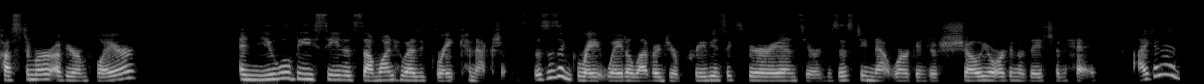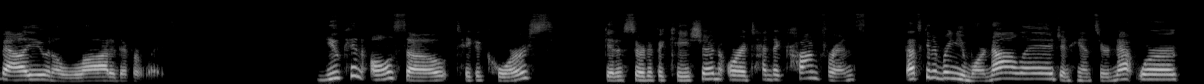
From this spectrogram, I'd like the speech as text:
customer of your employer, and you will be seen as someone who has great connections. This is a great way to leverage your previous experience, your existing network, and just show your organization, hey, I can add value in a lot of different ways. You can also take a course, get a certification, or attend a conference. That's going to bring you more knowledge, enhance your network,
